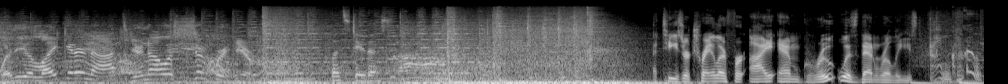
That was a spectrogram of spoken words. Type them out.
Whether you like it or not, you're now a superhero. Let's do this. A teaser trailer for I Am Groot was then released. I'm Groot.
